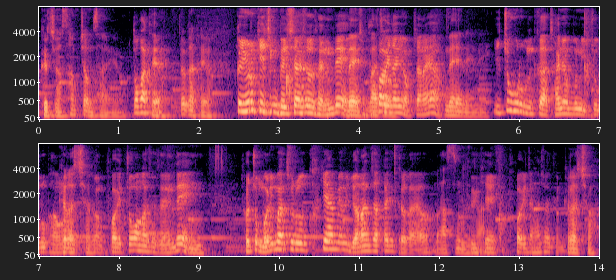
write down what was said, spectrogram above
그렇죠. 3.4예요. 똑같아요. 똑같아요. 그러니까 이렇게 지금 배치하셔도 되는데 네, 지금 맞아요. 붙박이장이 없잖아요. 네, 네, 네. 이쪽으로 그러니까 자녀분이 이쪽으로 방을 그렇죠. 붙박이 쪼강하셔도 되는데 음, 저쪽 머리맡으로 크게 하면 11자까지 들어가요. 맞습니다. 그렇게 붙박이장 하셔도 됩니다. 그렇죠.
